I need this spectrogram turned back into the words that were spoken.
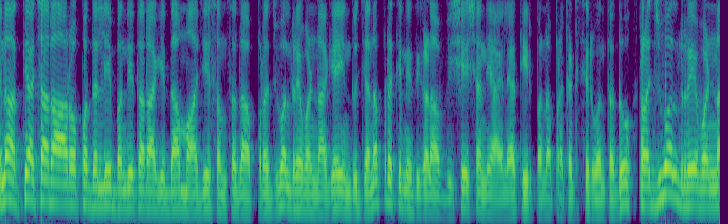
ಇನ್ನು ಅತ್ಯಾಚಾರ ಆರೋಪದಲ್ಲಿ ಬಂಧಿತರಾಗಿದ್ದ ಮಾಜಿ ಸಂಸದ ಪ್ರಜ್ವಲ್ ರೇವಣ್ಣಗೆ ಇಂದು ಜನಪ್ರತಿನಿಧಿಗಳ ವಿಶೇಷ ನ್ಯಾಯಾಲಯ ತೀರ್ಪನ್ನ ಪ್ರಕಟಿಸಿರುವಂತದ್ದು ಪ್ರಜ್ವಲ್ ರೇವಣ್ಣ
